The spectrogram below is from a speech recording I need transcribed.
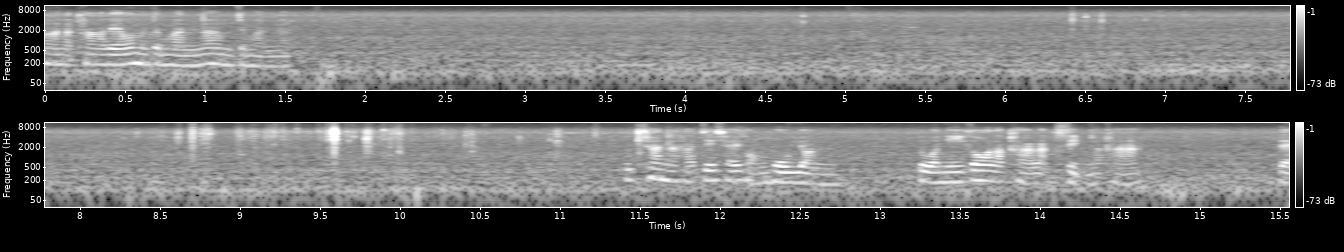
มานะทาแล้วมันจะมันหน้ามันจะมันนะคุชชั่นนะคะ เจ๊ใช้ของโฮยอน ตัวนี้ก็ราคาหลักสิบนะคะ แต่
